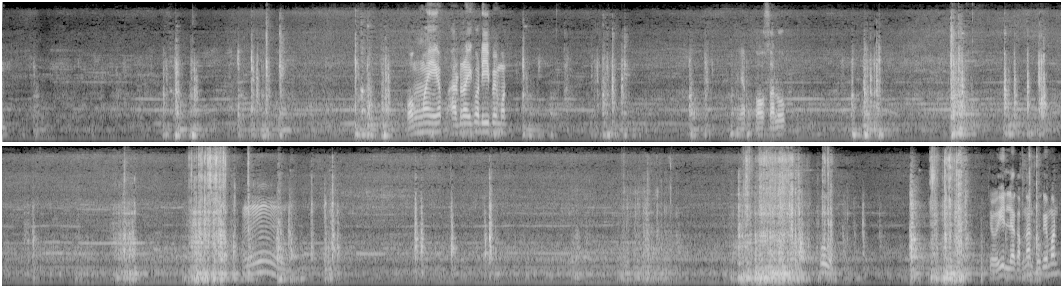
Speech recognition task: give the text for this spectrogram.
ของไม่ครับอะไรก็ดีไปหมดนี่ครับพอสรุป เจอหินแล้วกับนั่นโปเกมอน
